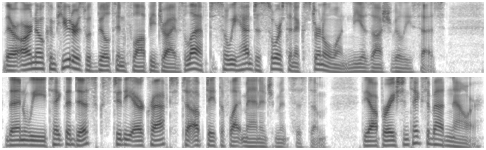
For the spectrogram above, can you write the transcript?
There are no computers with built in floppy drives left, so we had to source an external one, Niazashvili says. Then we take the disks to the aircraft to update the flight management system. The operation takes about an hour.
